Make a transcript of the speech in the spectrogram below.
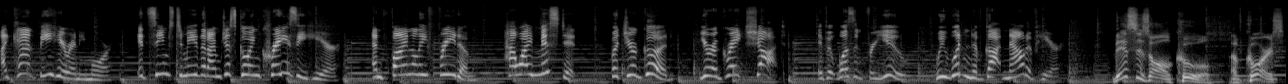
I can't be here anymore. It seems to me that I'm just going crazy here. And finally, freedom. How I missed it. But you're good. You're a great shot. If it wasn't for you, we wouldn't have gotten out of here. This is all cool, of course,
